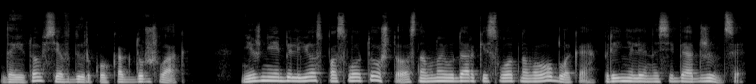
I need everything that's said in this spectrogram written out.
да и то все в дырку, как дуршлаг. Нижнее белье спасло то, что основной удар кислотного облака приняли на себя джинсы.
